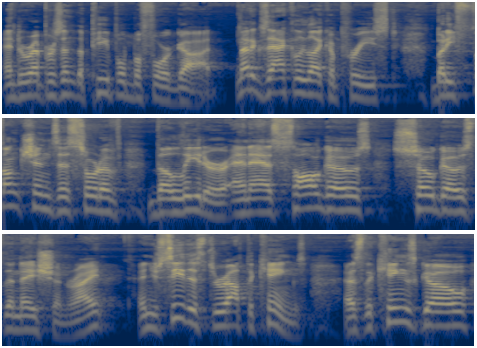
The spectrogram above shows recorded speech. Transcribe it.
and to represent the people before God. Not exactly like a priest, but he functions as sort of the leader. And as Saul goes, so goes the nation, right? And you see this throughout the kings. As the kings go,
